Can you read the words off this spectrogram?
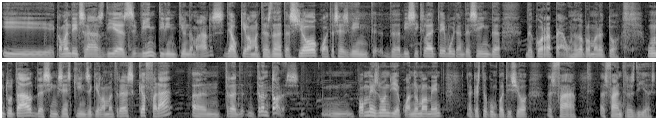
i, com han dit, serà els dies 20 i 21 de març, 10 quilòmetres de natació, 420 de bicicleta i 85 de, de córrer a peu, una doble marató. Un total de 515 quilòmetres que farà en 30, en 30 hores, mm, poc més d'un dia, quan normalment aquesta competició es fa, es fa en tres dies.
